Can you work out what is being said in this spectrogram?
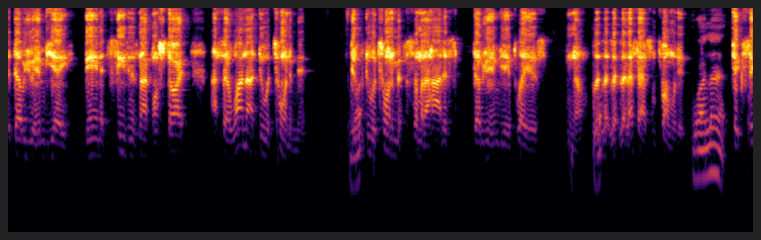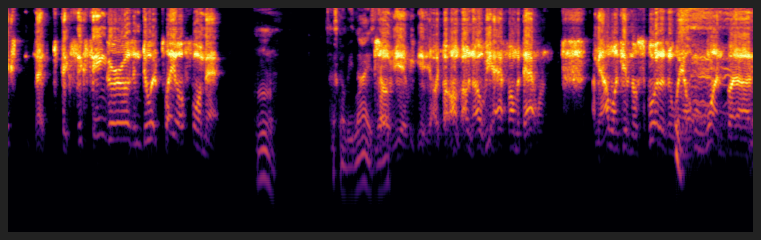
the WNBA. Being that the season is not gonna start, I said why not do a tournament? Do, What? do a tournament for some of the hottest WNBA players. You know, let, let, let, us have some fun with it. Why not? Pick six, pick sixteen girls and do it playoff format. Mm. That's gonna be nice, So man. yeah, we, yeah oh, oh, oh, no, we had fun with that one. I mean, I won't give no spoilers away on who won, but uh,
